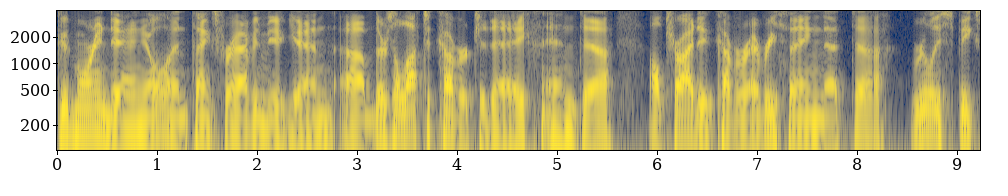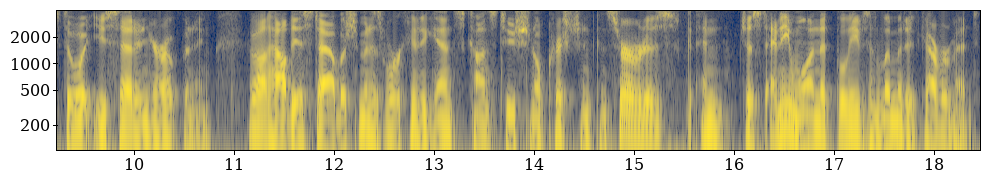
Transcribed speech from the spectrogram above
Good morning, Daniel, and thanks for having me again. Um, there's a lot to cover today, and uh, I'll try to cover everything that uh, really speaks to what you said in your opening about how the establishment is working against constitutional Christian conservatives and just anyone that believes in limited government.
